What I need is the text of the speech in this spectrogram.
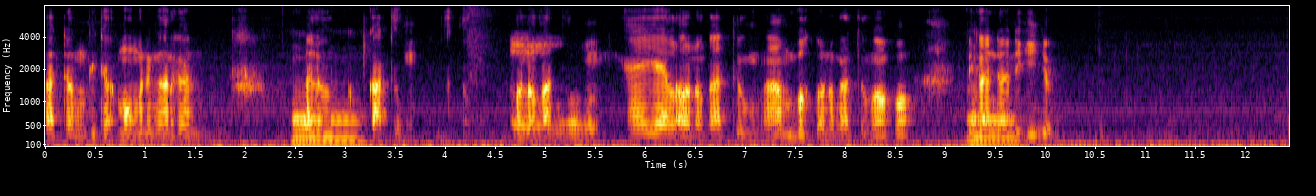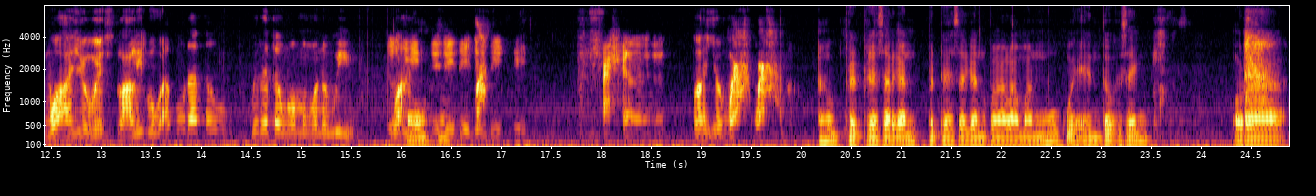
kadang tidak mau mendengarkan. Oh Halo. no. kadung. Ono kadung. Oh ngeyel ono kadung. Ngambek ono kadung. Apa? Dikandani iki yo wah ya wis. Lali pokok aku ora tau. Ora tau ngomong ngono kuwi. Wah. Oh. de de de de de wah yo wah wah. Ah, berdasarkan berdasarkan pengalamanmu kue entuk sing ora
